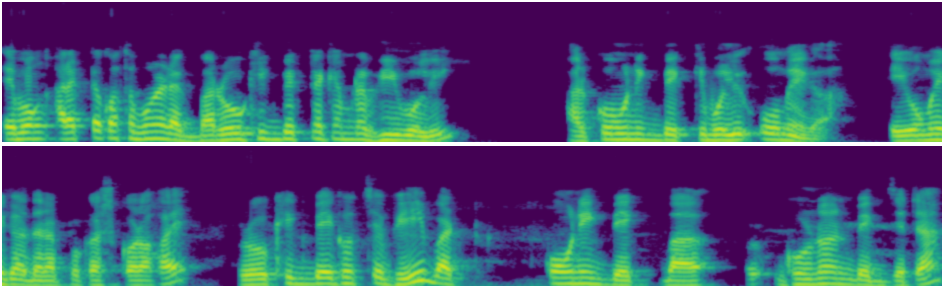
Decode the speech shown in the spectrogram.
এবং আরেকটা কথা মনে রাখবা, রৌখিক বেগটাকে আমরা ভি বলি। আর কৌণিক বেগকে বলি ওমেগা। এই ওমেগা দ্বারা প্রকাশ করা হয়। রৌখিক বেগ হচ্ছে ভি বাট কৌণিক বেগ বা ঘূর্ণয়ন বেগ যেটা,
